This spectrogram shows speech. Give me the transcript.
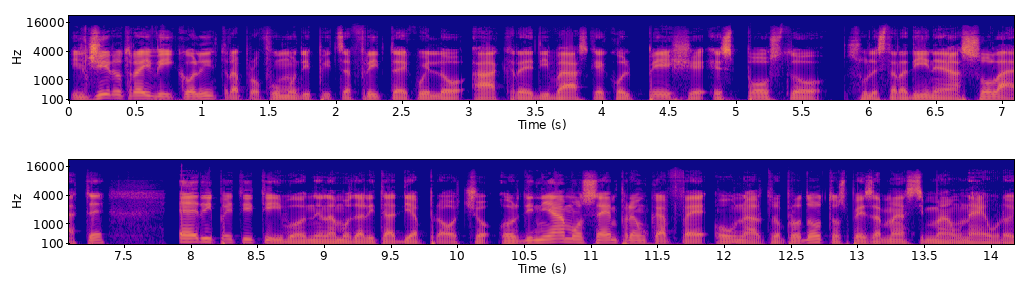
Il giro tra i vicoli, tra profumo di pizza fritta e quello acre di vasche col pesce esposto sulle stradine assolate, è ripetitivo nella modalità di approccio. Ordiniamo sempre un caffè o un altro prodotto, spesa massima 1,50 euro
